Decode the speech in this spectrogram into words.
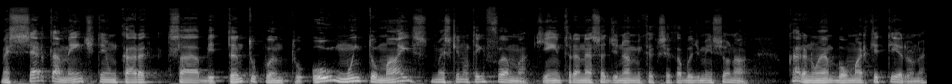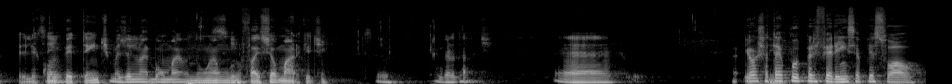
Mas certamente tem um cara que sabe tanto quanto, ou muito mais, mas que não tem fama, que entra nessa dinâmica que você acabou de mencionar. O cara não é um bom marqueteiro, né? Ele é Sim. competente, mas ele não é bom, não, é um, não faz seu marketing. Sim, é verdade. É... Eu acho Sim. até por preferência pessoal.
